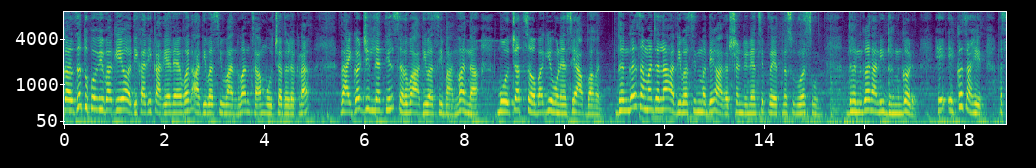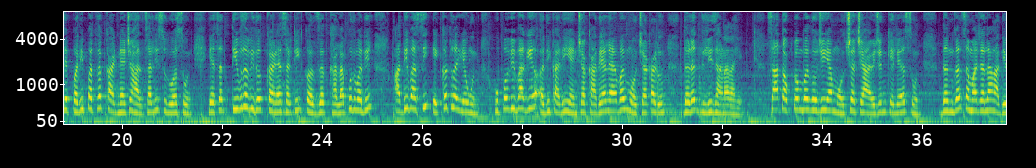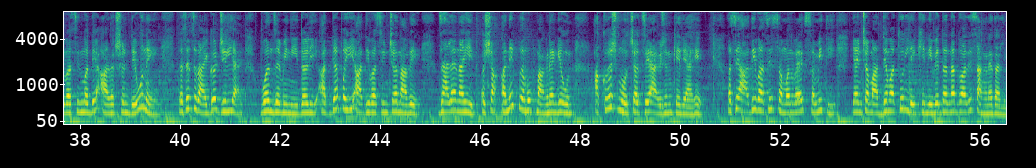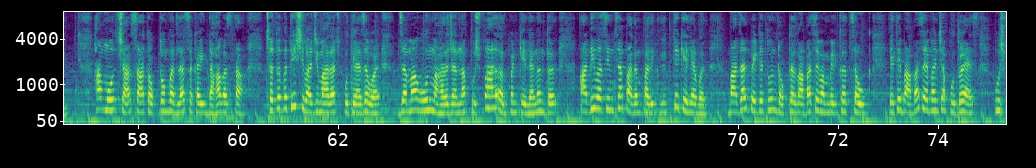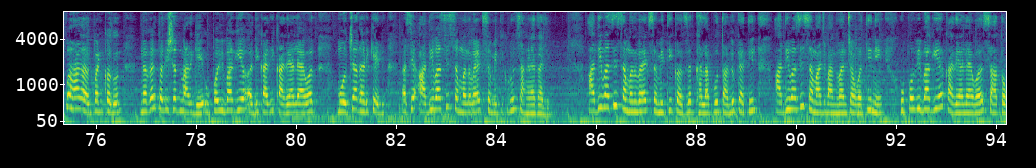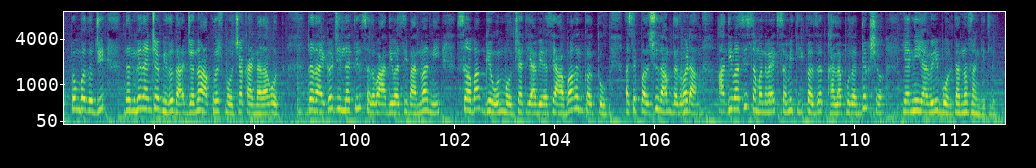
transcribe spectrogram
कर्जत उपविभागीय अधिकारी कार्यालयावर आदिवासी बांधवांचा मोर्चा धडकणार. रायगड जिल्ह्यातील सर्व आदिवासी बांधवांना मोर्चात सहभागी होण्याचे आवाहन. धनगर समाजाला आदिवासींमध्ये आरक्षण देण्याचे प्रयत्न सुरू असून धनगर आणि धनगड हे एकच आहेत असे परिपत्रक काढण्याच्या हालचाली सुरू असून याचा तीव्र विरोध करण्यासाठी कर्जत खालापूरमधील आदिवासी एकत्र येऊन उपविभागीय अधिकारी यांच्या कार्यालयावर मोर्चा काढून धडक दिली जाणार आहे. सात ऑक्टोबर रोजी या मोर्चाचे आयोजन केले असून धनगर समाजाला आदिवासींमध्ये आरक्षण देऊ नये. तसेच रायगड जिल्ह्यात वन जमिनी दळी अद्यापही आदिवासींच्या नावे झाल्या नाहीत अशा अनेक प्रमुख मागण्या घेऊन आक्रोश मोर्चाचे आयोजन केले आहे. असे आदिवासी समन्वयक समिती यांच्या माध्यमातून लेखी निवेदनाद्वारे सांगण्यात आले. हा मोर्चा सात ऑक्टोबरला सकाळी दहा वाजता छत्रपती शिवाजी महाराज पुतळ्याजवळ जमा होऊन महाराजांना पुष्पहार अर्पण केल्यानंतर आदिवासींचा पारंपरिक नृत्य केल्यावर बाजारपेठेतून डॉक्टर बाबासाहेब आंबेडकर चौक येथे बाबासाहेबांच्या पुतळ्यास पुष्पहार अर्पण करून नगर परिषद मार्गे उपविभागीय अधिकारी कार्यालयावर मोर्चा धडकेल असे आदिवासी समन्वयक समितीकडून सांगण्यात आले. आदिवासी समन्वयक समिती कर्जत खालापूर तालुक्यातील आदिवासी समाज बांधवांच्या वतीने उपविभागीय कार्यालयावर सात ऑक्टोबर रोजी धनगरांच्या विरोधात जन आक्रोश मोर्चा काढणार आहोत. तर रायगड जिल्ह्यातील सर्व आदिवासी बांधवांनी सहभाग घेऊन मोर्चात यावे असे आवाहन करतो असे परशुराम दरवडा आदिवासी समन्वयक समिती कर्जत खालापूर अध्यक्ष यांनी यावेळी बोलताना सांगितले.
